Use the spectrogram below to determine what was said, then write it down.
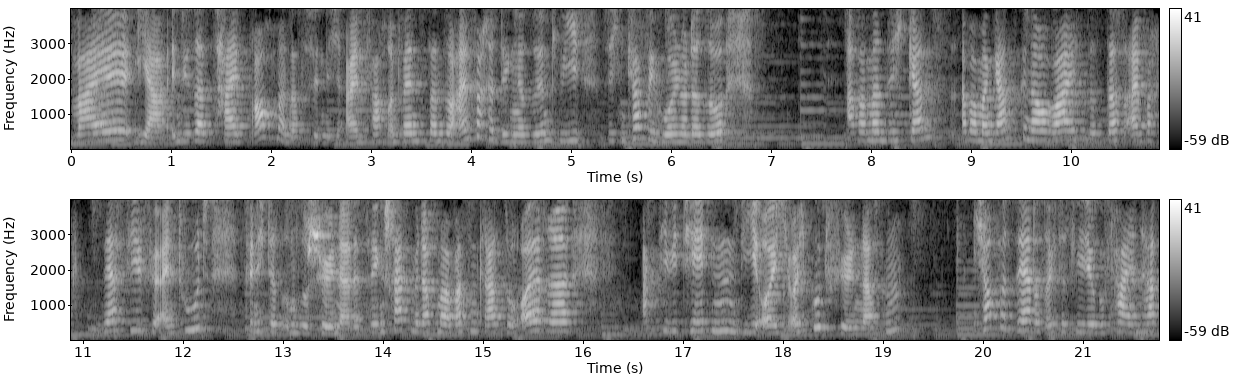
Weil, ja, in dieser Zeit braucht man das, finde ich, einfach. Und wenn es dann so einfache Dinge sind, wie sich einen Kaffee holen oder so, aber man sich ganz, aber man ganz genau weiß, dass das einfach sehr viel für einen tut, finde ich das umso schöner. Deswegen schreibt mir doch mal, was sind gerade so eure Aktivitäten, die euch, euch gut fühlen lassen. Ich hoffe sehr, dass euch das Video gefallen hat.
